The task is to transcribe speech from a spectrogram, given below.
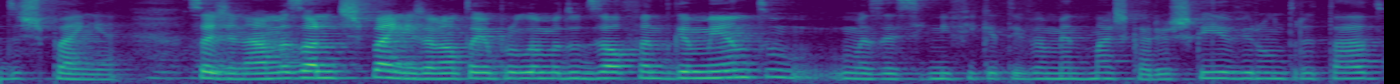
de Espanha. Uhum. Ou seja, na Amazon de Espanha já não tem o problema do desalfandegamento, mas é significativamente mais caro. Eu cheguei a ver um tratado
